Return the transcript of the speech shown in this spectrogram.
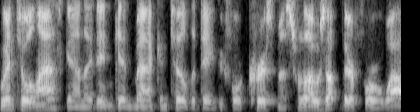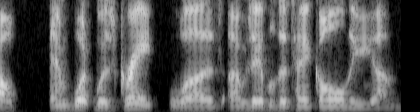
went to Alaska. And I didn't get back until the day before Christmas. So I was up there for a while. And what was great was I was able to take all the um,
